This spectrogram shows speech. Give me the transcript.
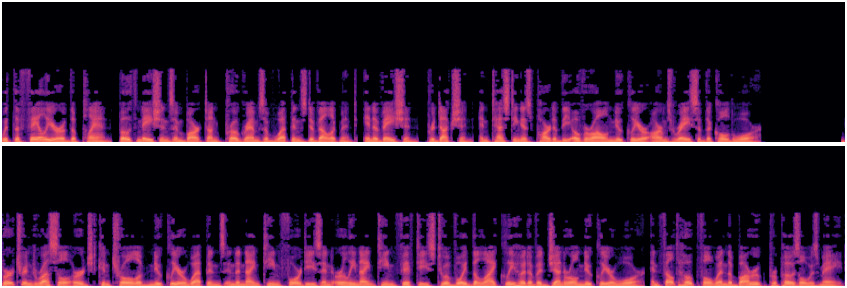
With the failure of the plan, both nations embarked on programs of weapons development, innovation, production, and testing as part of the overall nuclear arms race of the Cold War. Bertrand Russell urged control of nuclear weapons in the 1940s and early 1950s to avoid the likelihood of a general nuclear war, and felt hopeful when the Baruch proposal was made.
